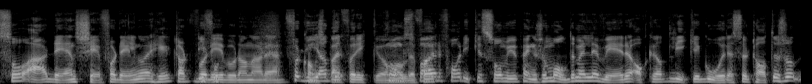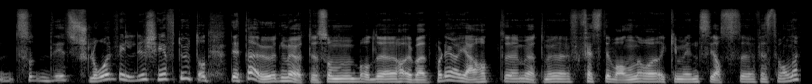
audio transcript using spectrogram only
så er det en skjev fordeling. Og helt klart, fordi, får, hvordan er det? Kongsberg får ikke, og Molde får? Kongsberg får ikke så mye penger som Molde, men leverer akkurat like gode resultater. Så, så det slår veldig skjevt ut. Og dette er jo et møte som både Arbeiderpartiet og jeg har hatt eh, møte med festivalene og ikke minst jazzfestivalene.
